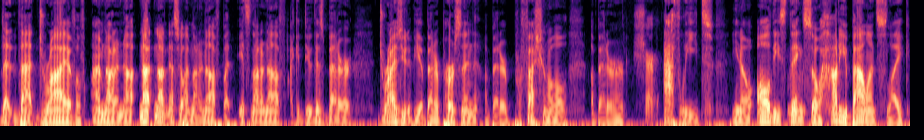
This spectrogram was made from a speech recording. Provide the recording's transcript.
that that drive of I'm not enough, not not necessarily I'm not enough, but it's not enough. I could do this better. Drives you to be a better person, a better professional, a better Sure. athlete, you know, all these things. So how do you balance like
